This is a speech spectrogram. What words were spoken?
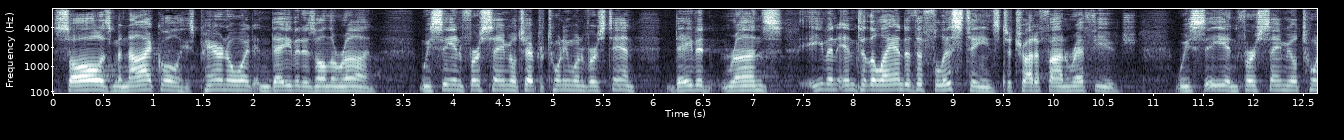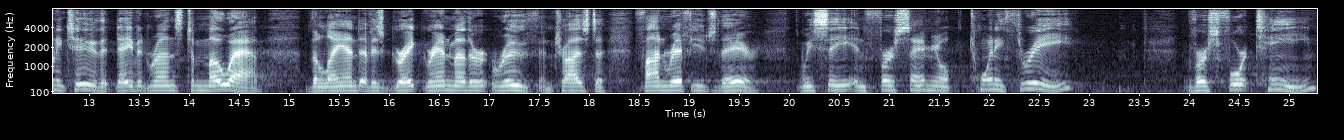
Saul is maniacal, he's paranoid, and David is on the run. We see in 1 Samuel chapter 21 verse 10, David runs even into the land of the Philistines to try to find refuge. We see in 1 Samuel 22 that David runs to Moab the land of his great grandmother Ruth and tries to find refuge there. We see in 1 Samuel 23, verse 14,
